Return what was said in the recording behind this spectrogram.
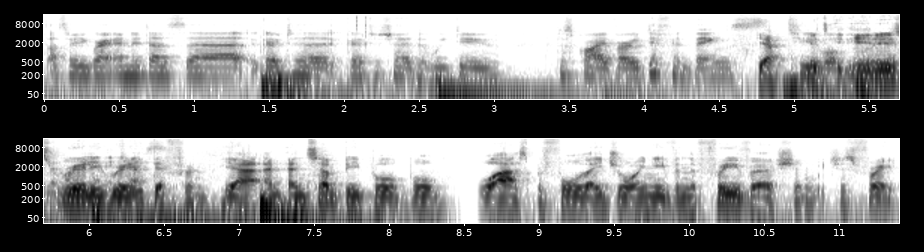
that's really great. And it does uh, go to go to show that we do prescribe very different things. Yeah, it, it is really, really different. Yeah, and, and some people will, will ask before they join even the free version, which is free.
